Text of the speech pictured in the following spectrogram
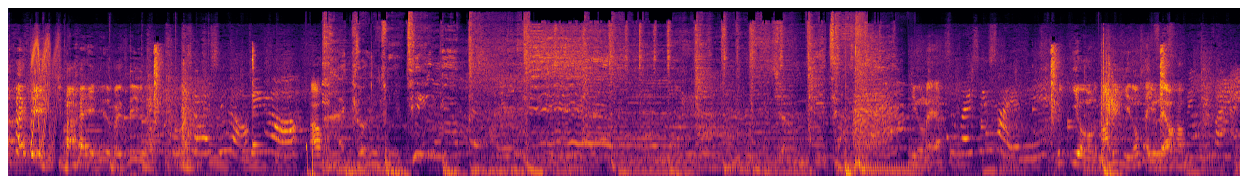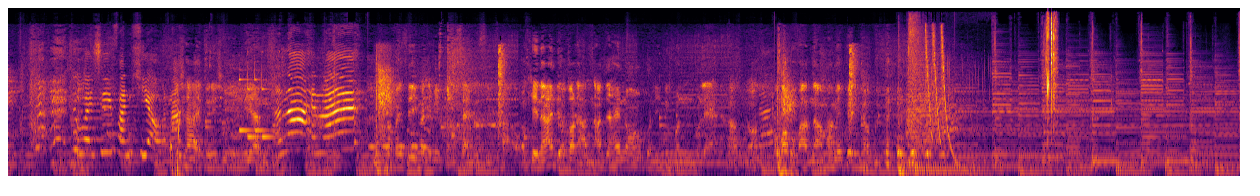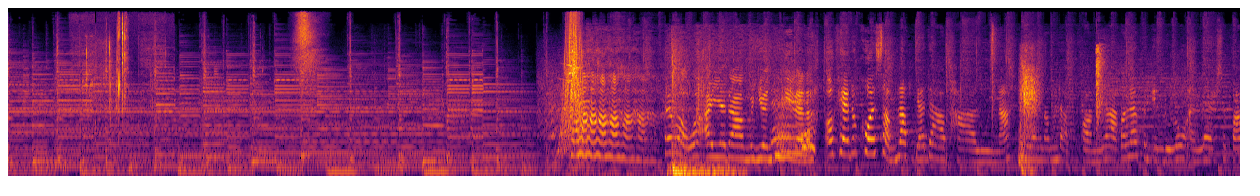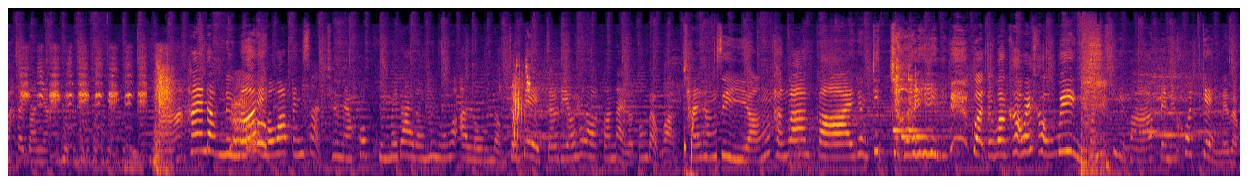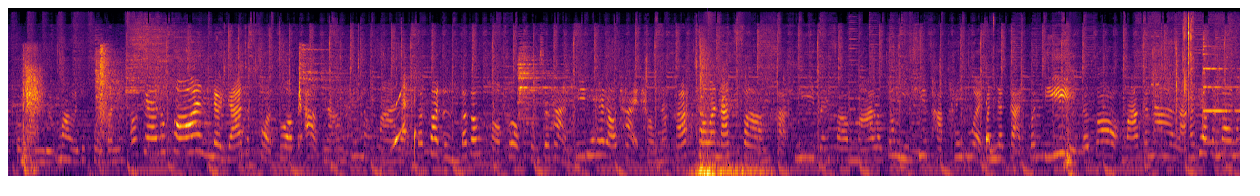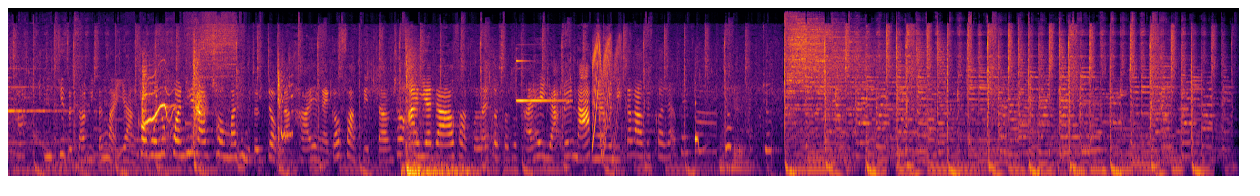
ใช่นี่สไปซี่ครับสไปซี่เหรอจริงเหรอเอ้าที่ตรงไหนอะสไปซี่ใส่อันนี้ไม่เกี่ยวมาที่ขี่ต้องใส่อยู่แล้วครับในกี่ฟันไหนสไปซี่ฟันเขียวนะใช่ตัวนี้ชื่อมิเลียนอันน่าเห็นไหมสไปซี่เขาจะมีขนแซมเป็นสีขาวโอเคนะ เดี๋ยวตอนอาบน้ำจะให้น้องคนนี้เป็นคนดูแลนะครับเนาะเพราะว่าผมอาบน้ำมาไม่เป็นครับ ให้บอกว่าไอยาดามาเยือนที่นี่แล้วนะโอเค ทุกคนสำหรับยาดาพาลุยนะเรียงลำดับความยากก็แรกเป็นเอนดูโรอันแรกใช่ปะแต่ตอนเนี้ย ม้าให้อันดับหนึ่งเลย เพราะว่าเป็นสัตว์ใช่ไหมควบคุมไม่ได้เราไม่รู้ว่าอารมณ์แบบจะเบรกจะเลี้ยวให้เราตอนไหนเราต้องแบบว่า ใช้ทั้งเสียง ทั้งร่างกาย ทั้งจิตใจ กว่าจะบังคับให้เขาวิ่งคนที่ขี่ม้าเป็นโคตรเก่งเลยแบบกำลังเยอะมากเลยทุกคนตอนนี้โอเคทุกคนเดี๋ยวย่าจะขอตัวไปอาบน้ำให้น้องม้าแหละแล้วก่อนอื่นก็ต้องขอขอบคุณสถานที่ที่ให้เราถ่ายทำนะคะชาวนัทฟาร์มค่ะ ที่เป็นฟาร์มม้าแล้วก็มีที่พักให้ด้วย บรรยากาศก็ดี แล้วก็ม้าก็น่ารัก มาเที่ยวกันได้นะคะ มีกิจกรรมอีกตั้งหลายอย่าง ขอบคุณทุกคนที่รับชมมาถึงจนจบนะคะ ยังไงก็ฝากติดตามช่องอายาดา ฝากกดไลค์ กดซับสไครต์ให้ยะด้วยนะยังไงวันนี้ก็ลาไปก่อนแล้ว บ๊ายบาย โอเค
